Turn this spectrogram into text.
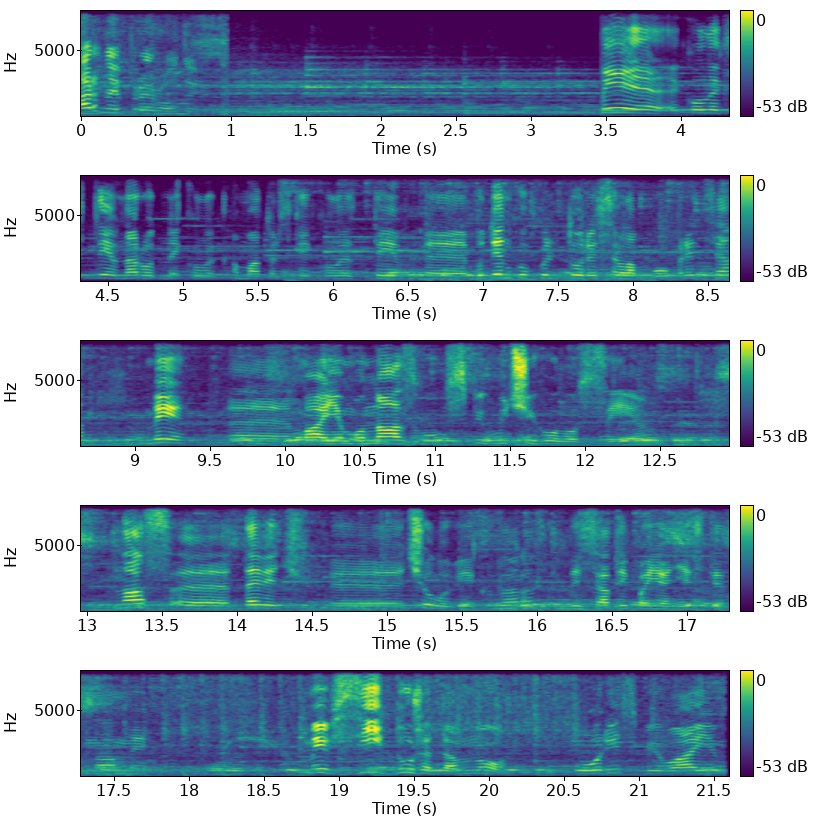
гарною природою. Ми колектив, народний колектив, аматорський колектив е, будинку культури села Бобриця. Ми е, маємо назву Співучі голоси. Нас 9 чоловік зараз, 10 баяністи з нами. Ми всі дуже давно у хорі співаємо,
